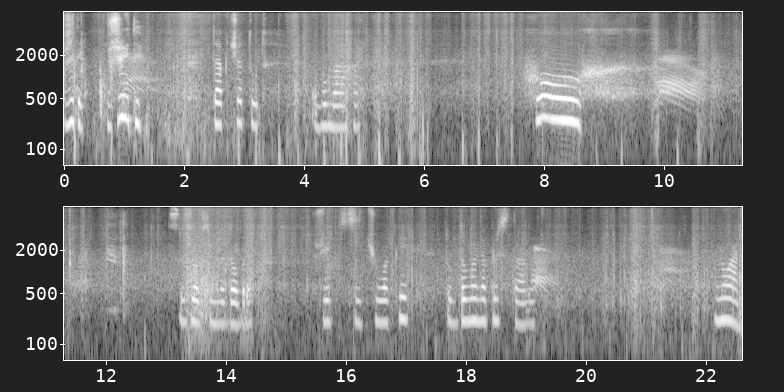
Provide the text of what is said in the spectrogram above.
Жити! Жити! Так, що тут? Бумага. Фух. Це зовсім не добре. Що ці чуваки тут до мене пристали. Ну ладно,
